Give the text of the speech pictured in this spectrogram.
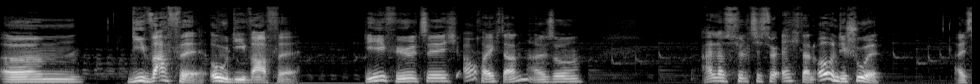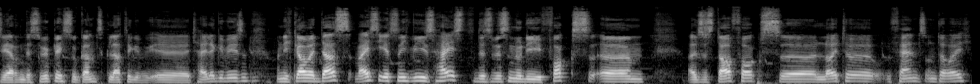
Ähm, die Waffe, oh, die Waffe. Die fühlt sich auch echt an, also alles fühlt sich so echt an. Oh, und die Schuhe als wären das wirklich so ganz glatte äh, Teile gewesen. Und ich glaube, das weiß ich jetzt nicht, wie es heißt. Das wissen nur die Fox, ähm, also Star Fox äh, Leute, Fans unter euch.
